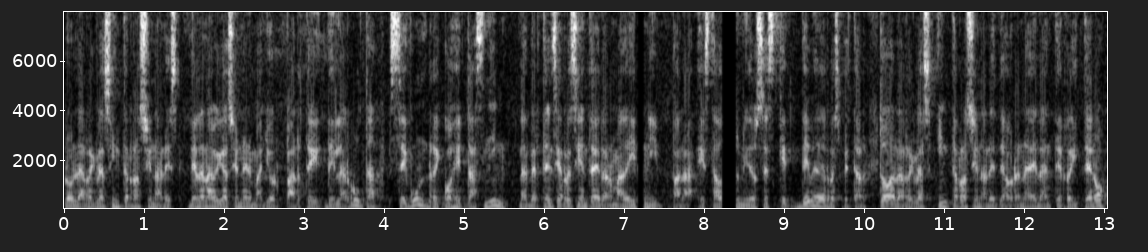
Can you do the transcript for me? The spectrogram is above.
las reglas internacionales de la navegación en la mayor parte de la ruta, según recoge Tasnim. La advertencia reciente de la Armada iraní para Estados Unidos es que debe de respetar todas las reglas internacionales de ahora en adelante, reiteró.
